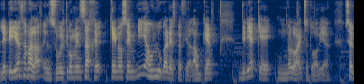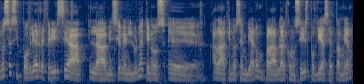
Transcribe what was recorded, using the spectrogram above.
Le pidió a Zabala, en su último mensaje, que nos envíe a un lugar especial, aunque diría que no lo ha hecho todavía. O sea, no sé si podría referirse a la misión en Luna que nos, eh, a la que nos enviaron para hablar con Osiris, podría ser también.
